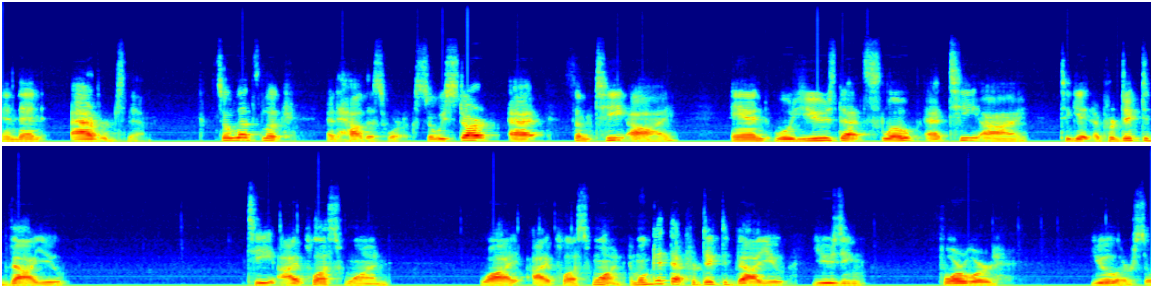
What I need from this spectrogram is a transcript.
and then average them. So let's look at how this works. So we start at some ti and we'll use that slope at ti to get a predicted value ti plus 1, yi plus 1. And we'll get that predicted value using forward Euler. So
